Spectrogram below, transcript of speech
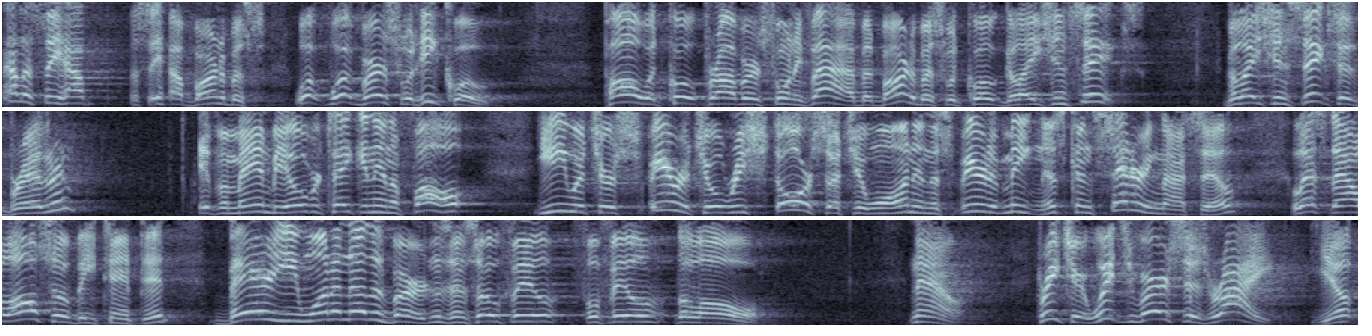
Now let's see how let's see how Barnabas what what verse would he quote? Paul would quote Proverbs 25, but Barnabas would quote Galatians 6. Galatians 6 says, Brethren, if a man be overtaken in a fault, Ye which are spiritual, restore such a one in the spirit of meekness, considering thyself, lest thou also be tempted. Bear ye one another's burdens, and so feel, fulfill the law. Now, preacher, which verse is right? Yep.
